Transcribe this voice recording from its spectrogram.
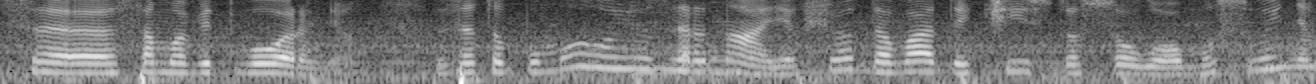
це самовідтворення за допомогою зерна. Якщо давати чисто солому свиням,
